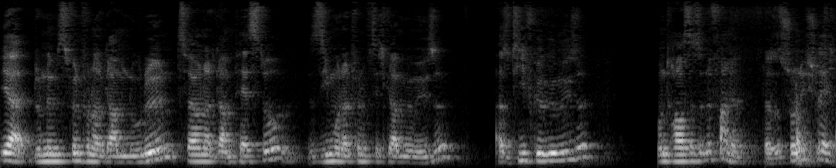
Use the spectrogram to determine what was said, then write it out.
ja, du nimmst 500 Gramm Nudeln, 200 Gramm Pesto, 750 Gramm Gemüse, also Tiefkühlgemüse und haust das in eine Pfanne. Das ist schon nicht schlecht.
